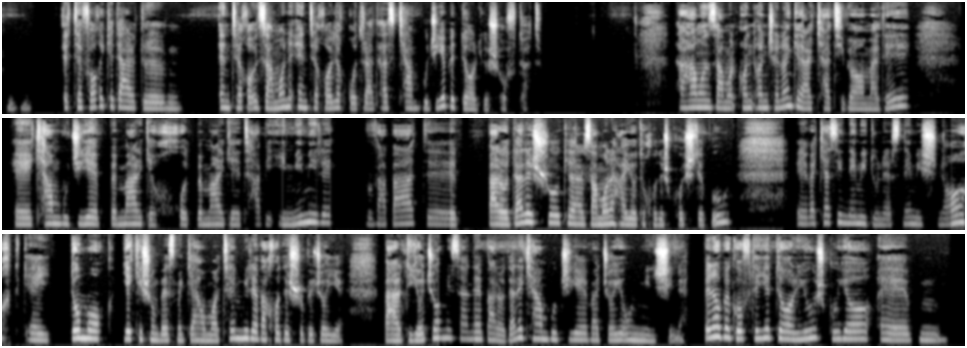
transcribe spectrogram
اتفاقی که در انتقال زمان انتقال قدرت از کمبوجیه به داریوش افتاد. در همون زمان آن آنچنان که در کتیبه آمده کمبوجیه به مرگ خود به مرگ طبیعی میمیره و بعد برادرش رو که در زمان حیات خودش کشته بود و کسی نمی‌دونست نمیشناخت که دو موق یکیشون به اسم گهوماته میره و خودش رو به جای بردیا جا می‌زنه برادر کمبوجیه و جای اون مینشینه. بنا به گفته داریوش گویا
